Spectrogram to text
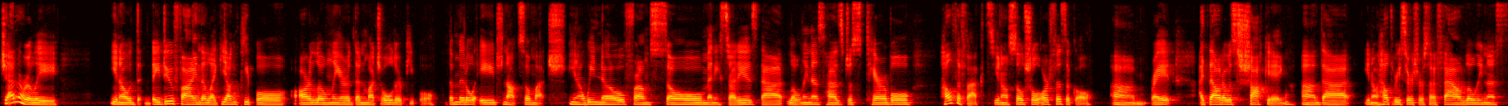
generally you know, th- they do find that like young people are lonelier than much older people. The middle age, not so much. You know, we know from so many studies that loneliness has just terrible health effects, you know, social or physical, um, right? I thought it was shocking uh, that, you know, health researchers have found loneliness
